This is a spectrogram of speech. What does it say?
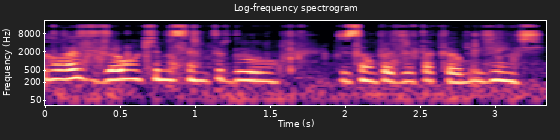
esse rolezão aqui no centro do, de São Pedro de Atacama. E, gente,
